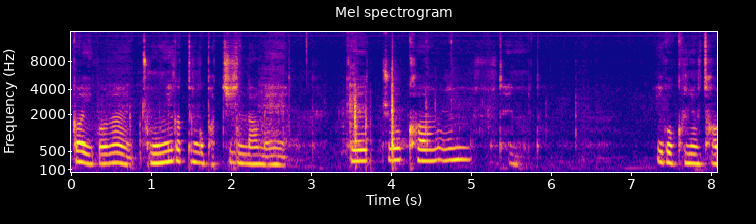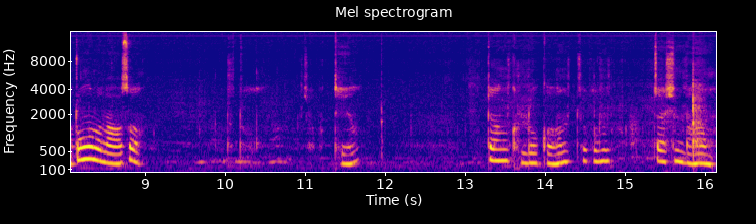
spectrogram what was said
그러니까 이거는 종이 같은 거 받치신 다음에 이렇게 쭉 하면 됩니다. 이거 그냥 자동으로 나와서 저도 잘 못해요. 일단 글루건 조금 짜신 다음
